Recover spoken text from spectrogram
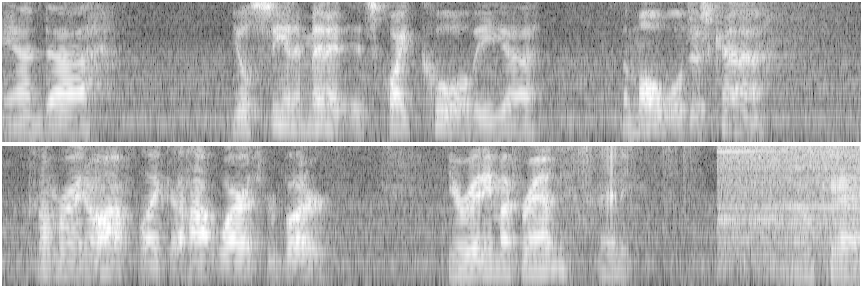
And uh, you'll see in a minute, it's quite cool. The, uh, the mole will just kind of come right off like a hot wire through butter. You ready, my friend? Ready. Okay.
